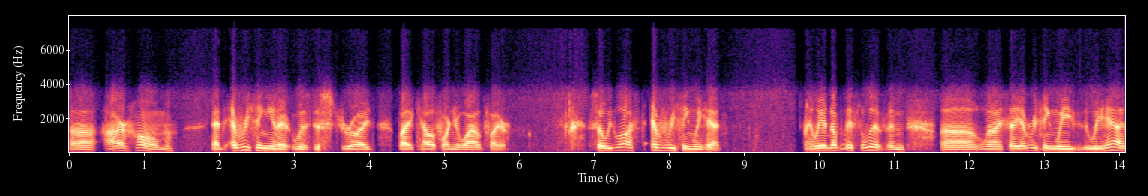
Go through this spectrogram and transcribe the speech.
uh, our home and everything in it was destroyed by a California wildfire. So we lost everything we had, and we had no place to live. And uh, when I say everything we we had,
